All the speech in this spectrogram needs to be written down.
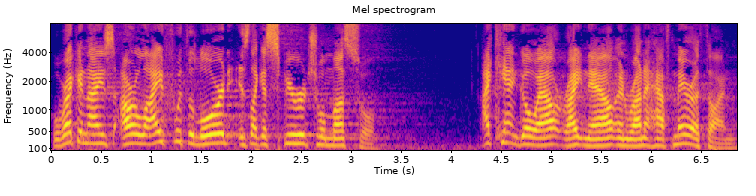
We'll recognize our life with the Lord is like a spiritual muscle. I can't go out right now and run a half marathon.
